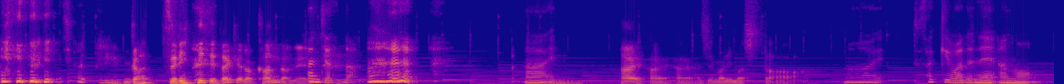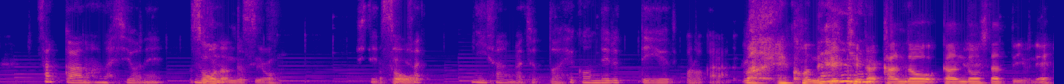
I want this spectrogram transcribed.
いいじゃん。がっつり見てたけど噛んだね。噛んじゃった。はい。はいはいはい、始まりました。はい。さっきまでね、あの、サッカーの話をね、そうなんですよ。してて、そうさ兄さんがちょっとへこんでるっていうところから。まあ、へこんでるっていうか、感動、感動したっていうね。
